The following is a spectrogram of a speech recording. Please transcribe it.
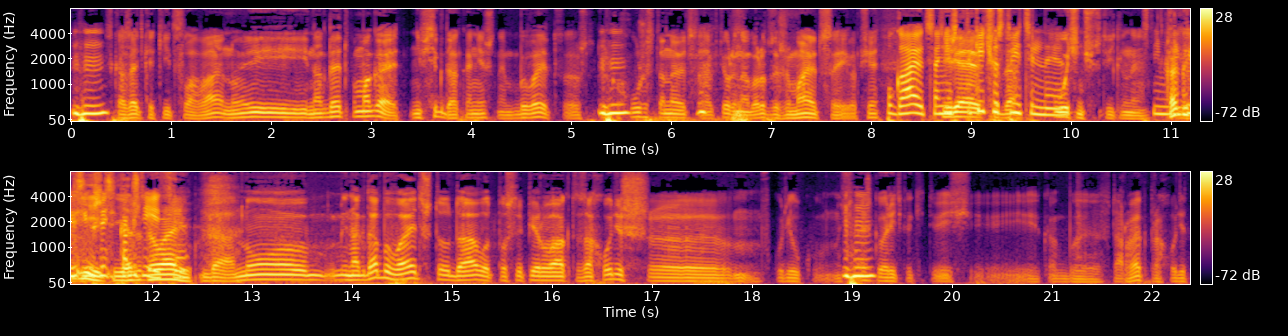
Мгм. сказать какие-то слова. Ну, и иногда это помогает. Не всегда, конечно. Бывает, э, что только хуже становится, актеры, наоборот, зажимаются и вообще Пугаются, они же такие теряются, да. Чувствительные. очень чувствительные. С ними Как и- и дети, жи- я как же дети. говорю. Да, но иногда бывает, что да, вот после первого акта заходишь э, в курилку, начинаешь Мгм. говорить какие-то вещи, и как бы второй акт проходит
